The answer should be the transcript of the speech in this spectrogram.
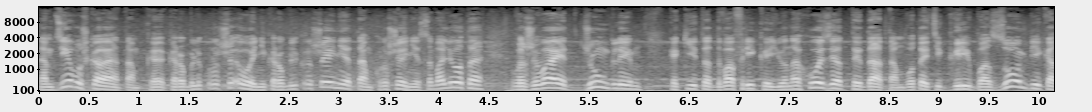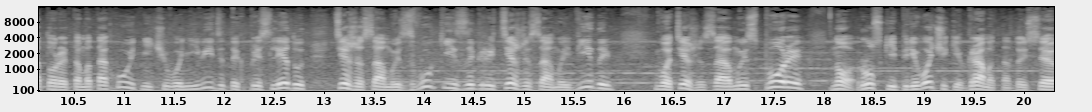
Там девушка, там кораблекрушение, ой, не кораблекрушение, там крушение самолета, выживает в джунгли, какие-то два фрика ее находят, и да, там вот эти грибозомби, которые там атакуют, ничего не видят, их преследуют, те же самые звуки из игры, те же самые виды. Вот те же самые споры, но русские переводчики грамотно, то есть э,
